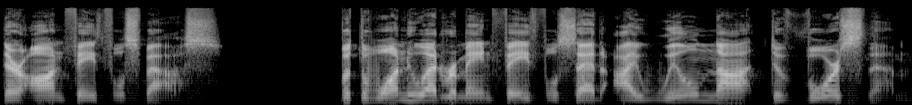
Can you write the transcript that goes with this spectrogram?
their unfaithful spouse. But the one who had remained faithful said, I will not divorce them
